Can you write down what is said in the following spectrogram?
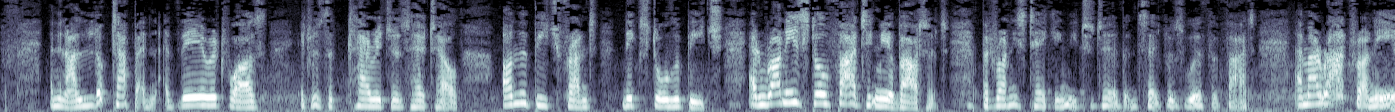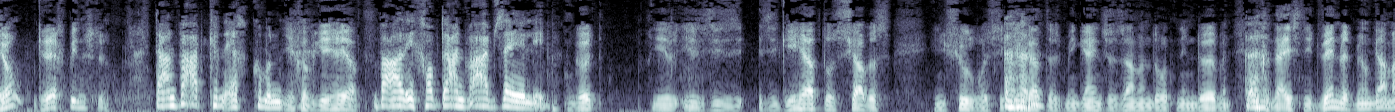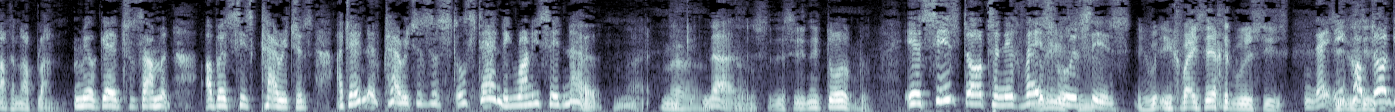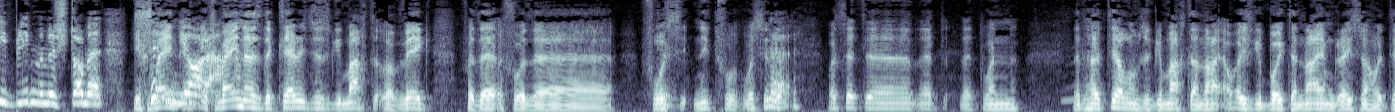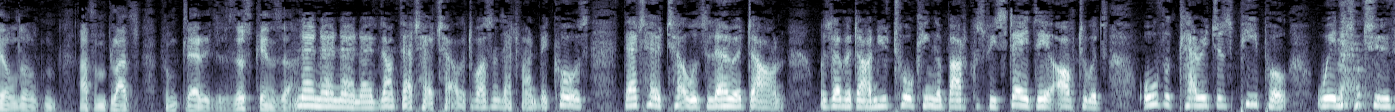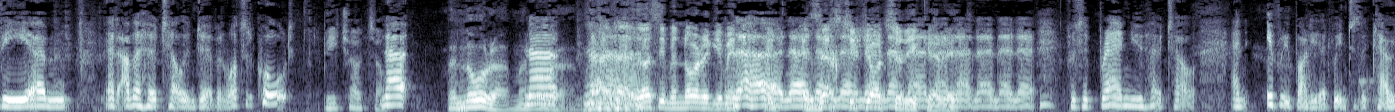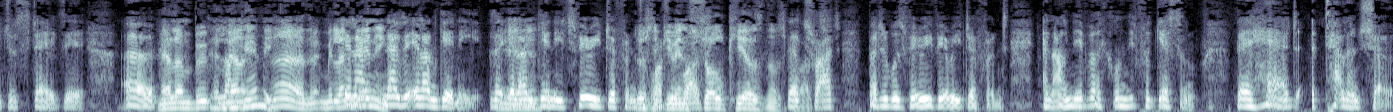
and then I looked up and there it was. It was the Claridge's Hotel on the beachfront next door the beach. And Ronnie's still fighting me about it. But Ronnie's taking me to Durban, so it was worth the fight. Am I right, Ronnie? Ja, gerecht binst du. Dein Weib kann echt kommen, Ich hab gehört. weil ich hab dein Weib sehr lieb. Gut. Ihr- Sie, sie gehört aus Shabbos in Schule, was sie gehört, dass wir gehen zusammen dort in Durban. Ich weiß nicht, wenn, wird mir gar machen einen Plan. We'll go zusammen, aber es ist Claridge's. I don't know if Claridge's is still standing. Ronnie said no. No. Nein, das, das ist nicht dort. Es ist dort und ich weiß, wo es ist. Ich, ich weiß echt, wo es ist. Nein, Sie- ich hab Sie- da geblieben im Stomme Ich zehn meine, Jahre. ich meine, als der Claridge's gemacht, äh, weg für der, für der, für, nicht für, was ist No. das? What's that, uh, that, that one, that Hotel haben sie gemacht, ein neu- ausgebaut, ein neuem größeren Hotel dort, auf dem Platz vom Claridge's. Das kennen sie. No, no, no, no, not that hotel. It wasn't that one because that hotel was lower down. Was lower down. You're talking about because we stayed there afterwards. All the Claridge's people went to the um, that other hotel in Durban. What's it called? Beach Hotel. No, Menorah, Menorah. Das ist Benore no, no, no, no, 60 no, Jahre no, zurück, no, no, gerät. no, no, no. It was a brand new hotel, and everybody that went to the Claridge's stayed there. Uh, Melanbu- Elangeni. Mel- No, Elan, Melangeni. no, the Elangeni. The Yeah, yeah. Elangeni. It's very different to what ist it gewesen was. Sol Kerzner's That's Platz. right. But it was very, very different. And I'll never, I'll nicht vergessen, they had a talent show.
